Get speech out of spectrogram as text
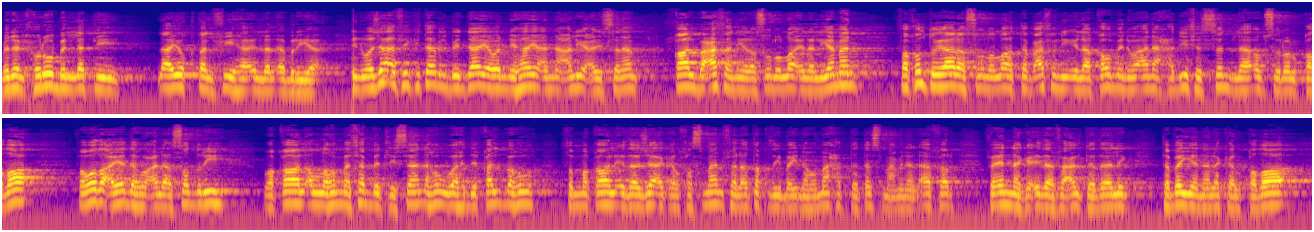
من الحروب التي لا يقتل فيها إلا الأبرياء. وجاء في كتاب البداية والنهاية أن علي عليه السلام قال بعثني رسول الله إلى اليمن. فقلت يا رسول الله تبعثني إلى قوم وأنا حديث السن لا أبصر القضاء. فوضع يده على صدري وقال اللهم ثبت لسانه واهد قلبه ثم قال إذا جاءك الخصمان فلا تقضي بينهما حتى تسمع من الآخر فإنك إذا فعلت ذلك تبين لك القضاء.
